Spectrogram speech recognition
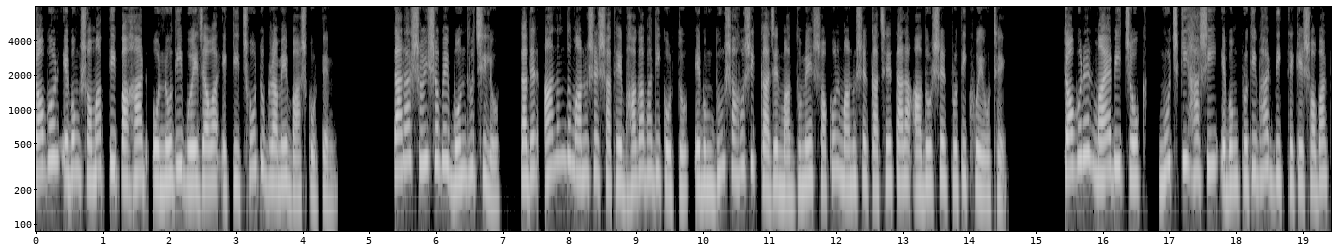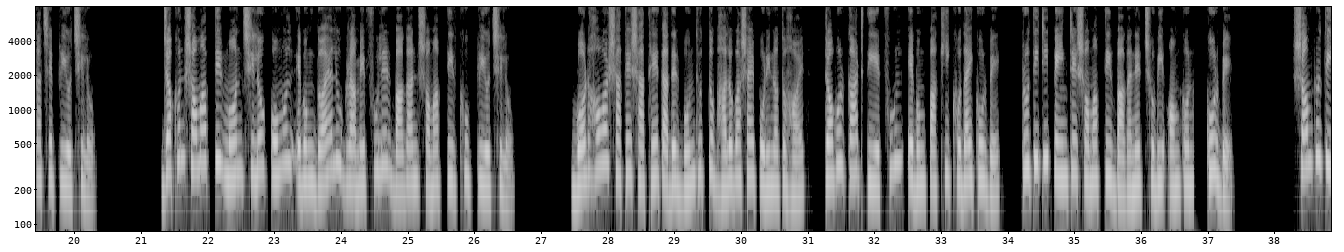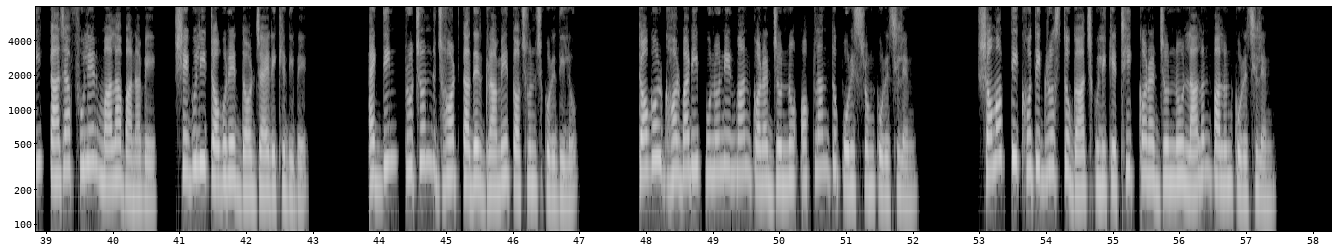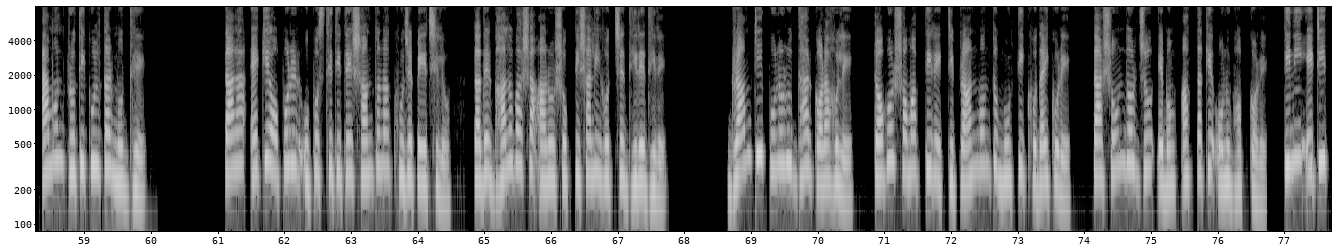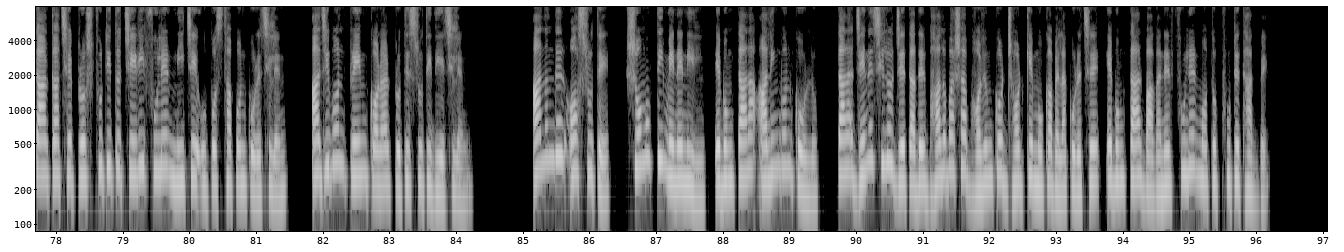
টগর এবং সমাপ্তি পাহাড় ও নদী বয়ে যাওয়া একটি ছোট গ্রামে বাস করতেন। তারা শৈশবে বন্ধু ছিল, তাদের আনন্দ মানুষের সাথে ভাগাভাগি করত এবং দুঃসাহসিক কাজের মাধ্যমে সকল মানুষের কাছে তারা আদর্শের প্রতীক হয়ে ওঠে। টগরের মায়াবী চোখ, মুচকি হাসি এবং প্রতিভার দিক থেকে সবার কাছে প্রিয় ছিল। যখন সমাপ্তির মন ছিল কোমল এবং দয়ালু গ্রামে ফুলের বাগান সমাপ্তির খুব প্রিয় ছিল। বড় হওয়ার সাথে সাথে তাদের বন্ধুত্ব ভালোবাসায় পরিণত হয়। টগর কাঠ দিয়ে ফুল এবং পাখি খোদাই করবে। প্রতিটি পেইন্টে সমাপ্তির বাগানের ছবি অঙ্কন করবে। সম্প্রতি তাজা ফুলের মালা বানাবে। সেগুলি টগরের দরজায় রেখে দিবে। একদিন প্রচণ্ড ঝড় তাদের গ্রামে তছঞ্চ করে দিল। টগর ঘরবাড়ি পুনর্নির্মাণ করার জন্য অক্লান্ত পরিশ্রম করেছিলেন। সমাপ্তি ক্ষতিগ্রস্ত গাছগুলিকে ঠিক করার জন্য লালন পালন করেছিলেন। এমন প্রতিকূলতার মধ্যে, তারা একে অপরের উপস্থিতিতে সান্ত্বনা খুঁজে পেয়েছিল, তাদের ভালোবাসা আরও শক্তিশালী হচ্ছে ধীরে ধীরে। গ্রামটি পুনরুদ্ধার করা হলে টগর সমাপ্তির একটি প্রাণবন্ত মূর্তি খোদাই করে তার সৌন্দর্য এবং আত্মাকে অনুভব করে। তিনি এটি তার কাছে প্রস্ফুটিত চেরি ফুলের নিচে উপস্থাপন করেছিলেন আজীবন প্রেম করার প্রতিশ্রুতি দিয়েছিলেন। আনন্দের অশ্রুতে সমুক্তি মেনে নিল এবং তারা আলিঙ্গন করল। তারা জেনেছিল যে তাদের ভালোবাসা ভয়ঙ্কর ঝড়কে মোকাবেলা করেছে এবং তার বাগানের ফুলের মতো ফুটে থাকবে।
